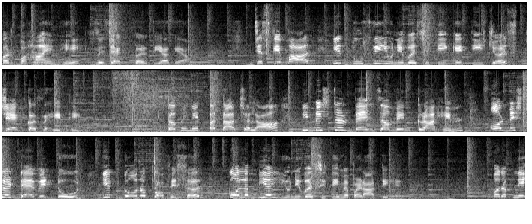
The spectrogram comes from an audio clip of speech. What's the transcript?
पर वहाँ इन्हें रिजेक्ट कर दिया गया, जिसके बाद ये दूसरी यूनिवर्सिटी के टीचर्स चेक कर रहे थे। तब इन्हें पता चला कि मिस्टर बेंजामिन ग्राहिम और मिस्टर डेविड डोड ये दोनों प्रोफेसर कोलंबिया यूनिवर्सिटी में पढ़ाते हैं और अपने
